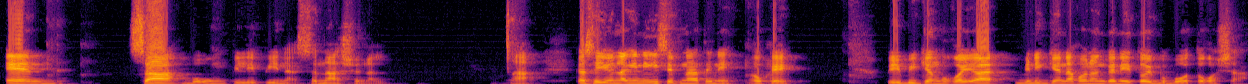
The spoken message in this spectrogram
and sa buong Pilipinas, sa national. Ha? Kasi yun lang iniisip natin eh. Okay, bibigyan ko kay, ah, binigyan ako ng ganito, iboboto ko siya.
